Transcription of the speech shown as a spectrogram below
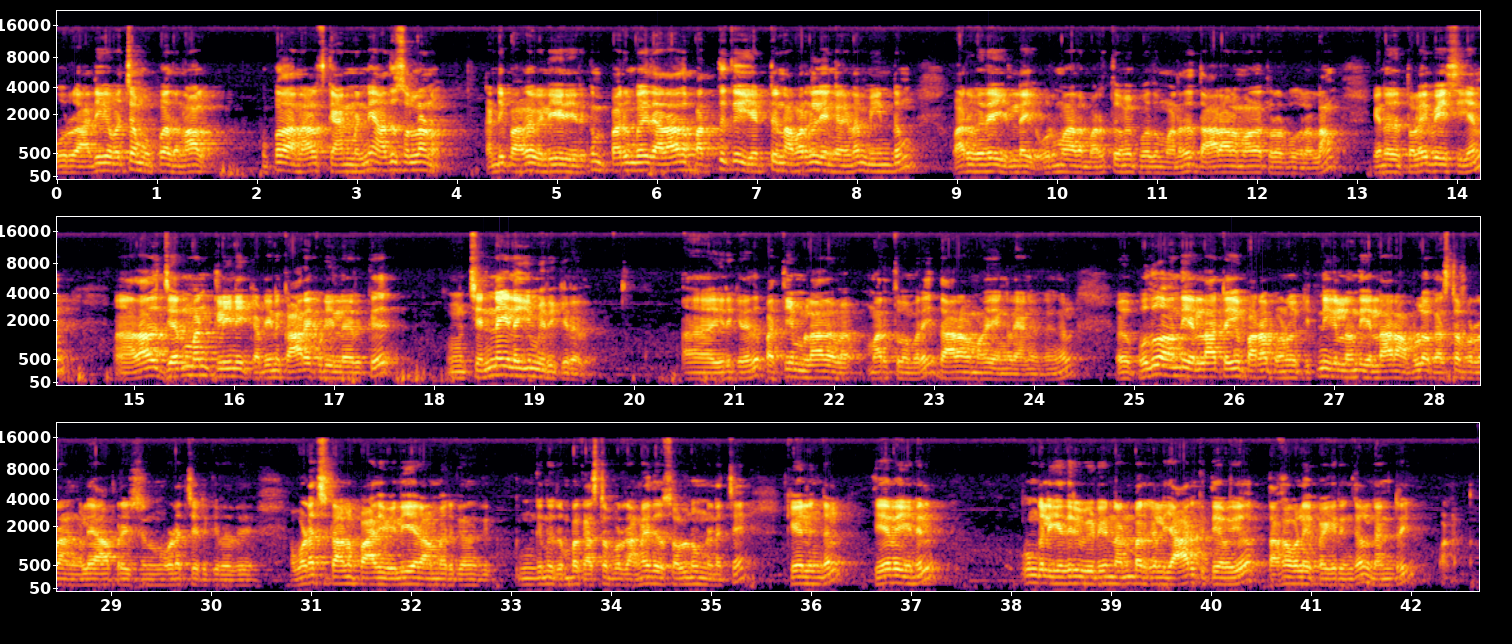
ஒரு அதிகபட்சம் முப்பது நாள் முப்பதாம் நாள் ஸ்கேன் பண்ணி அது சொல்லணும். கண்டிப்பாக வெளியேறி இருக்கும். பெரும்பகுதி அதாவது பத்துக்கு எட்டு நபர்கள் எங்களிடம் மீண்டும் வருவதே இல்லை. ஒரு மாத மருத்துவமே போதுமானது. தாராளமாக தொடர்பு கொள்ளலாம். எனது தொலைபேசி எண் அதாவது ஜெர்மன் கிளினிக் அப்படின்னு காரைக்குடியில் இருக்குது சென்னையிலையும் இருக்கிறது. இருக்கிறது. பத்தியம் இல்லாத வ- மருத்துவ முறை தாராளமாக எங்களை அணுகுங்கள். பொதுவாக வந்து எல்லாத்தையும் பரப்பணும். கிட்னிகளில் வந்து எல்லாரும் அவ்வளோ கஷ்டப்படுறாங்களே ஆப்ரேஷன் உடச்சி எடுக்கிறது. உடச்சிட்டாலும் பாதி வெளியேறாமல் இருக்கிறதுக்குன்னு ரொம்ப கஷ்டப்படுறாங்க. இதை சொல்லணும்னு நினச்சேன். கேளுங்கள். தேவையெனில் உங்கள் எதிர் வீடு நண்பர்கள் யாருக்கு தேவையோ தகவலை பகிருங்கள். நன்றி. வணக்கம்.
